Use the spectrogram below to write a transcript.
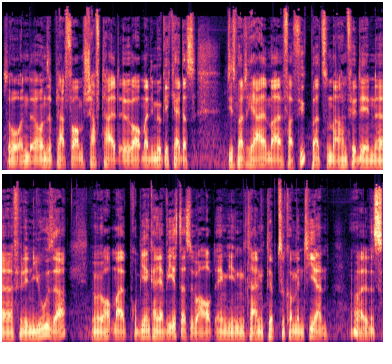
So, und äh, unsere Plattform schafft halt überhaupt mal die Möglichkeit, dass dieses Material mal verfügbar zu machen für den, äh, für den User, wenn man überhaupt mal probieren kann, ja, wie ist das überhaupt, irgendwie einen kleinen Clip zu kommentieren. Weil das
